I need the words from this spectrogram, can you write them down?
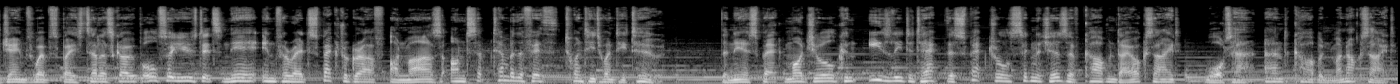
The James Webb Space Telescope also used its near infrared spectrograph on Mars on September 5, 2022. The NIRSpec module can easily detect the spectral signatures of carbon dioxide, water, and carbon monoxide.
